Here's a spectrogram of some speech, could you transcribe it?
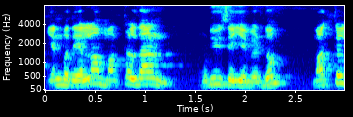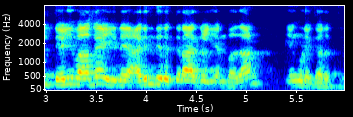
என்பதையெல்லாம் மக்கள் தான் முடிவு செய்ய வேண்டும். மக்கள் தெளிவாக இதை அறிந்திருக்கிறார்கள் என்பதுதான் எங்களுடைய கருத்து.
